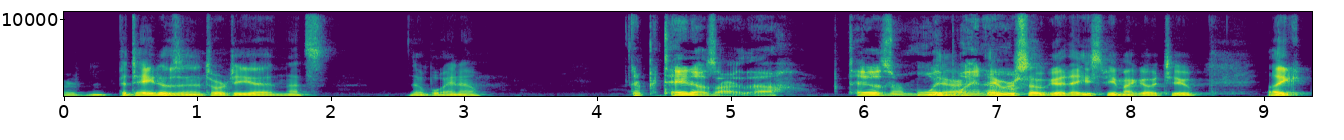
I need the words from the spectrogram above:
or potatoes in a tortilla, and that's no bueno. Their potatoes are though. Potatoes are muy they, are. bueno. they were so good. That used to be my go-to. Like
